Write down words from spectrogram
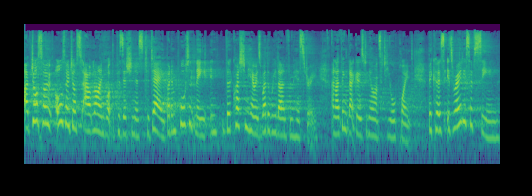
I've also, also just outlined what the position is today, but importantly, in, the question here is whether we learn from history. And I think that goes to the answer to your point. Because Israelis have seen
